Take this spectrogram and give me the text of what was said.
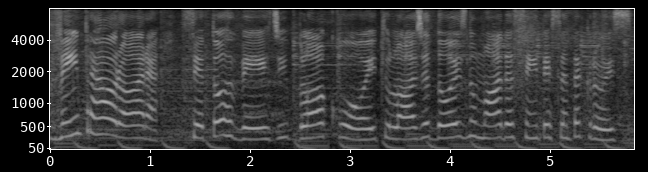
Vem para a Aurora, Setor Verde, Bloco 8, Loja 2, no Moda Center Santa Cruz.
